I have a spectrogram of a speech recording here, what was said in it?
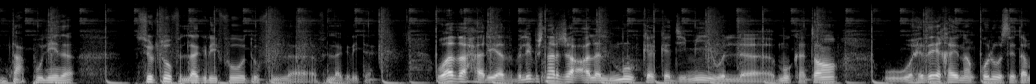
متاع بولينا surtout في ال agrifood وفي ال في ال agritech واضح يا رياض باللي باش نرجع على ال MOOC Academy وال MOOCathon وهذا خلينا نقولوا c'est un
